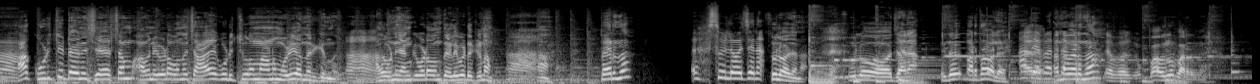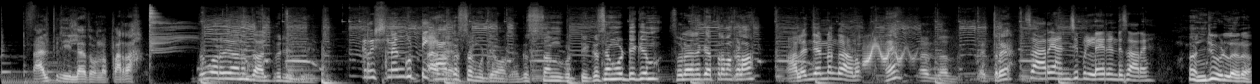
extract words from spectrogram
ആ. കുഴിച്ചിട്ടതിന് ശേഷം അവൻ ഇവിടെ വന്ന് ചായ കുടിച്ചു എന്നാണ് മൊഴി വന്നിരിക്കുന്നത്. അതുകൊണ്ട് ഞങ്ങൾക്ക് ഇവിടെ വന്ന് തെളിവെടുക്കണം. ആ. പേരെന്താ? സുലോചന. സുലോചന. സുലോചന. ഇത് ഭർത്താവല്ലേ? എന്താ പേരെന്താ? ഒന്ന് പറഞ്ഞു താല്പര്യമില്ലാത്തോണ്ട പറ. ഇത് പറയാനും താല്പര്യമില്ലേ. കൃഷ്ണൻകുട്ടി. ആ കൃഷ്ണൻകുട്ടി ഓക്കെ. കൃഷ്ണൻകുട്ടി. കൃഷ്ണൻകുട്ടിക്കും സുലൈനക്ക് എത്ര മക്കളാ? അലഞ്ചെണ്ണം കാണും. എത്ര സാറേ അഞ്ച് പിള്ളേരുണ്ട് സാറേ. അഞ്ചു പിള്ളേരാ?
